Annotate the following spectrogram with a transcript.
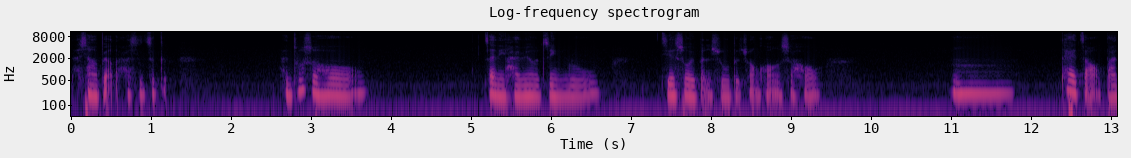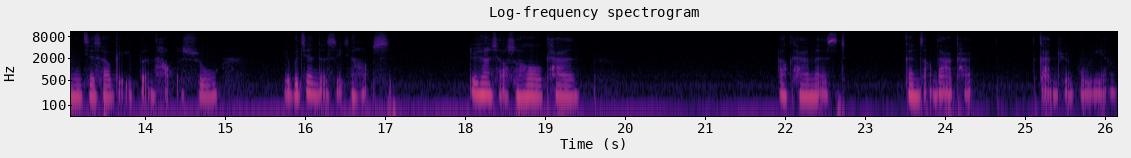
他想要表达是这个。很多时候，在你还没有进入接受一本书的状况的时候，嗯。太早把你介绍给一本好的书，也不见得是一件好事。就像小时候看，Alchemist》跟长大看感觉不一样。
